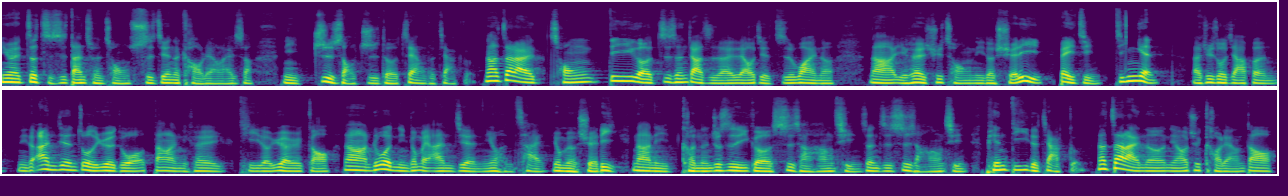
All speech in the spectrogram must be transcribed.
因为这只是单纯从时间的考量来上，你至少值得这样的价格。那再来从第一个自身价值来了解之外呢，那也可以去从你的学历背景、经经验。来去做加分，你的案件做的越多，当然你可以提的越来越高。那如果你都没案件，你又很菜，又没有学历，那你可能就是一个市场行情，甚至市场行情偏低的价格。那再来呢，你要去考量到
